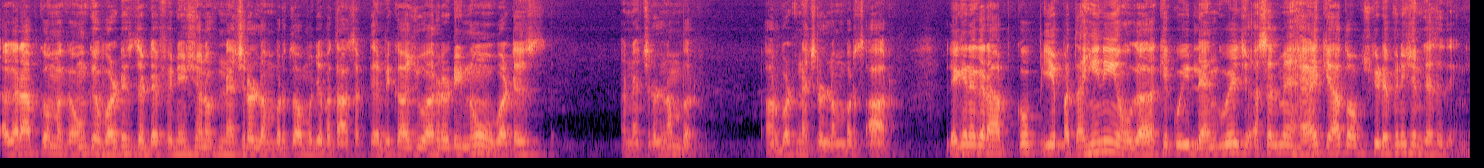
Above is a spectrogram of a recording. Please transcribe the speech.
अगर आपको मैं कहूँ कि what is the definition of natural number तो आप मुझे बता सकते हैं because you already know what is a natural number और व्हाट नेचुरल नंबर्स आर लेकिन अगर आपको ये पता ही नहीं होगा कि कोई लैंग्वेज असल में है क्या तो आप उसकी डेफिनेशन कैसे देंगे?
